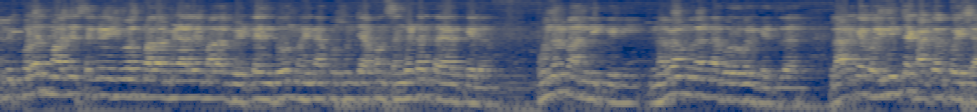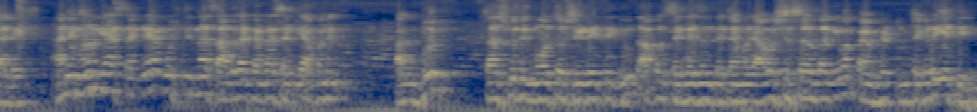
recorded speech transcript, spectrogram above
आणि परत माझे सगळे युवक मला मिळाले मला भेटले आणि दोन महिन्यापासून जे आपण संघटन तयार केलं पुनर्बांधणी केली नव्या मुलांना बरोबर घेतलं लाडक्या बहिणींच्या खात्यावर पैसे आले आणि म्हणून या सगळ्या गोष्टींना साजरा करण्यासाठी आपण एक अद्भुत सांस्कृतिक महोत्सव शिर्डी येथे घेऊ तर आपण सगळेजण त्याच्यामध्ये अवश्य सहभागी व्हा पॅम्पलेट तुमच्याकडे येतील.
